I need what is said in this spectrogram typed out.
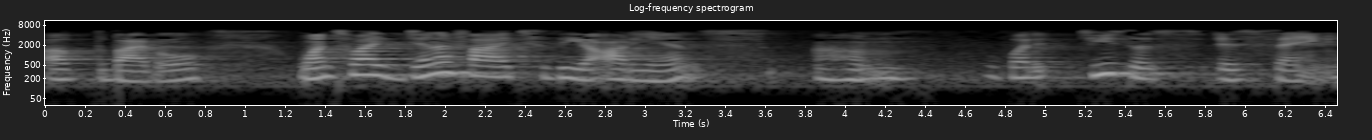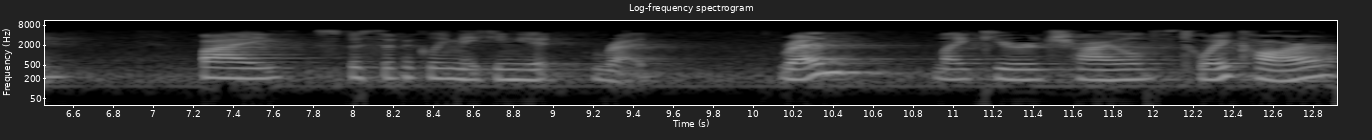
of the Bible, want to identify to the audience um, what Jesus is saying by specifically making it red. Red, like your child's toy car,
